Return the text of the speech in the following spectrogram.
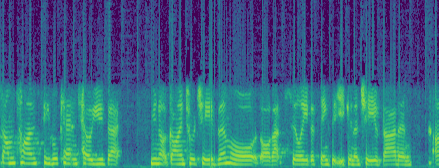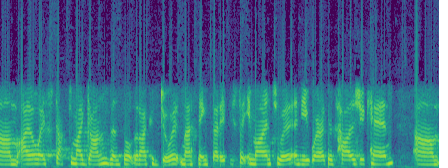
sometimes people can tell you that you're not going to achieve them, or oh, that's silly to think that you can achieve that. And um, I always stuck to my guns and thought that I could do it. And I think that if you set your mind to it and you work as hard as you can, um,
